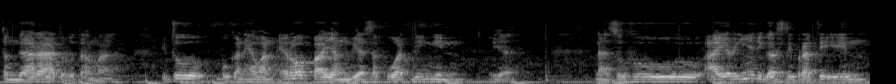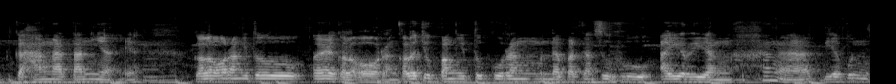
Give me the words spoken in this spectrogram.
Tenggara terutama itu bukan hewan Eropa yang biasa kuat dingin ya. Nah suhu airnya juga harus diperhatiin kehangatannya ya. Kalau orang itu eh kalau orang kalau cupang itu kurang mendapatkan suhu air yang hangat dia pun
